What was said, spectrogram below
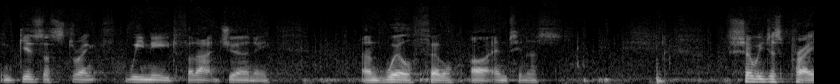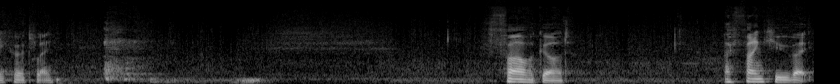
and gives us strength we need for that journey and will fill our emptiness. Shall we just pray quickly? Father God, I thank you that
